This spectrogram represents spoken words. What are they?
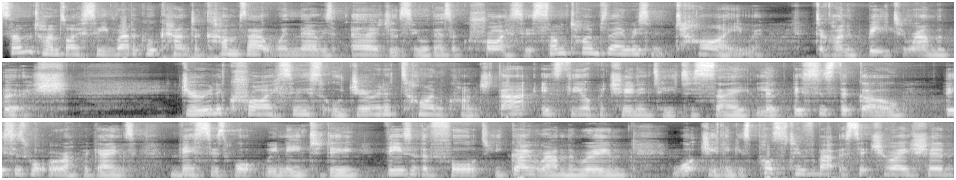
Sometimes I see radical candour comes out when there is urgency or there's a crisis. Sometimes there isn't time to kind of beat around the bush. during a crisis or during a time crunch, that is the opportunity to say, look, this is the goal. This is what we're up against. This is what we need to do. These are the thoughts. You go around the room. What do you think is positive about the situation?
